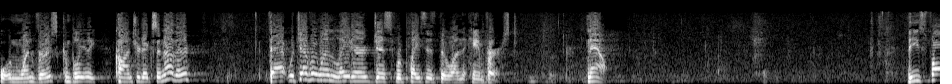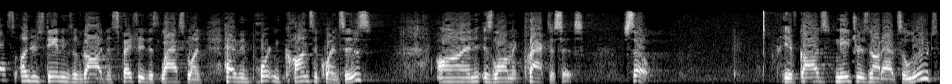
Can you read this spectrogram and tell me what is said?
when one verse completely contradicts another, that whichever one later just replaces the one that came first. Now, These false understandings of God, and especially this last one, have important consequences on Islamic practices. So, if God's nature is not absolute,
